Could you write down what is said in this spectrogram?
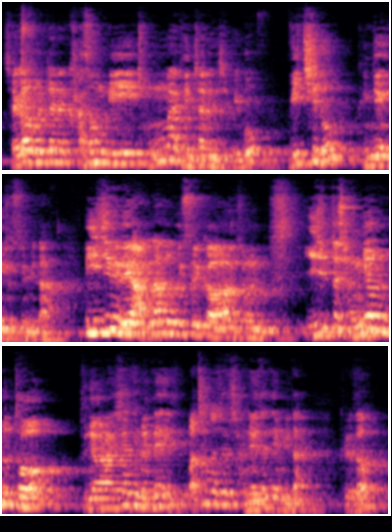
제가 볼 때는 가성비 정말 괜찮은 집이고 위치도 굉장히 좋습니다. 이 집이 왜 안 나가고 있을까? 저는 이 집도 작년부터 분양을 하기 시작했는데 마찬가지로 자녀 세대입니다. 그래서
